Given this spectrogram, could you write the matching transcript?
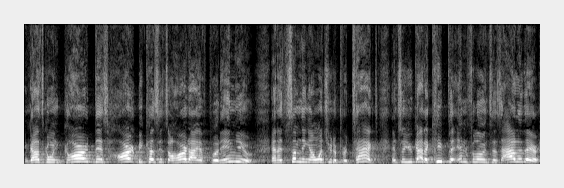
And God's going, guard this heart because it's a heart I have put in you. And it's something I want you to protect. And so you got to keep the influences out of there.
